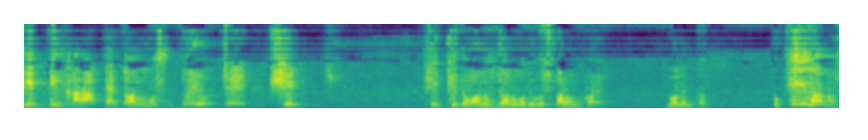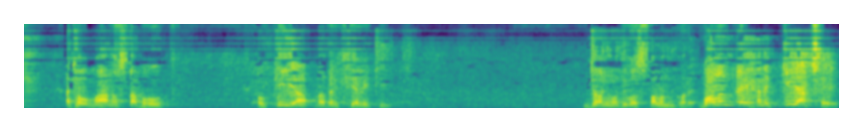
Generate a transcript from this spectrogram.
ভিত্তি খারাপ, এর জন্মসূত্রই হচ্ছে শিক্ষিত মানুষ জন্মদিবস পালন করে। বলেন তো, ও কি মানুষ? আচ্ছা ও মানুষটা ভূত ও কি আপনাদের খেয়ালে কি? জন্মদিবস পালন করে। বলেন তো এখানে কি আছে?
